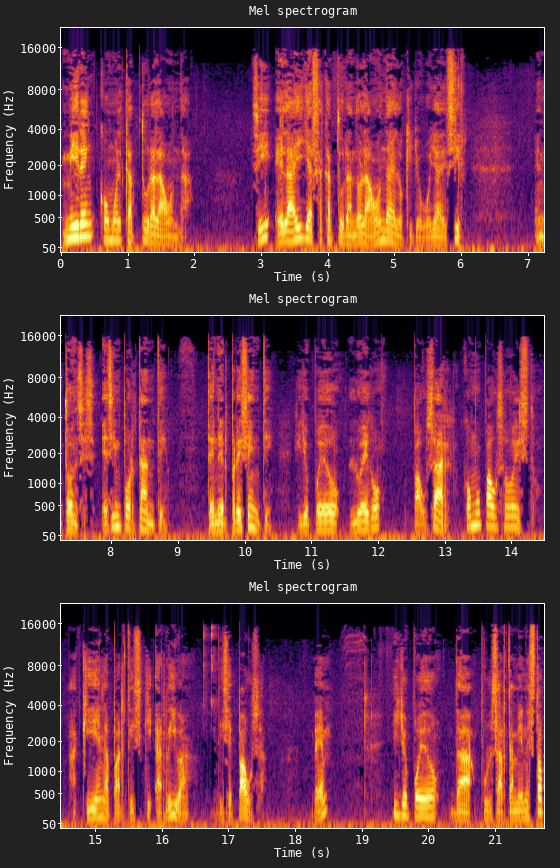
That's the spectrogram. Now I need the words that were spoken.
Miren cómo él captura la onda. ¿Sí? Él ahí ya está capturando la onda de lo que yo voy a decir. Entonces, es importante tener presente que yo puedo luego pausar. ¿Cómo pauso esto? Aquí en la parte arriba dice pausa. ¿Ven? Y yo puedo da, pulsar también stop.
